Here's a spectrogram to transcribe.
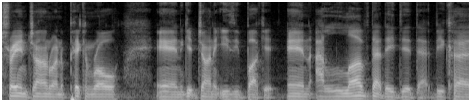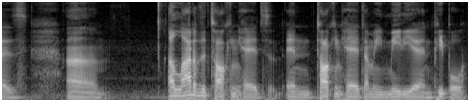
Trae and John run a pick and roll and get John an easy bucket, and I love that they did that because um, a lot of the talking heads and talking heads, I mean media and people,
